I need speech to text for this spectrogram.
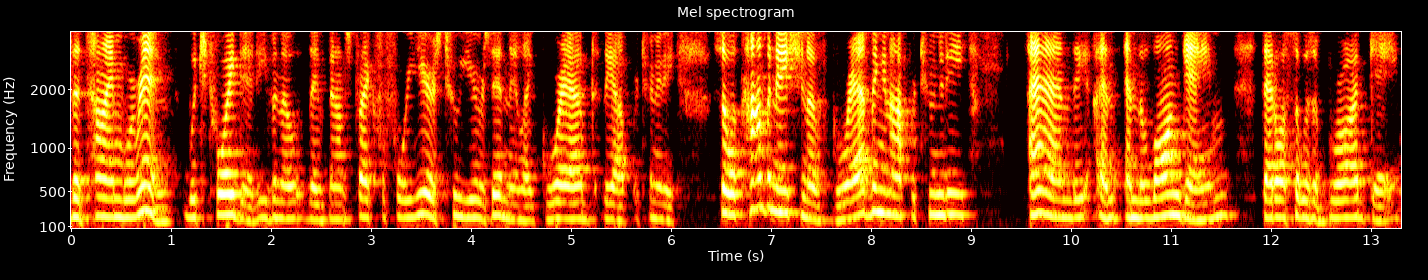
the time we're in which Troy did even though they've been on strike for four years two years in they like grabbed the opportunity so a combination of grabbing an opportunity and the and, and the long game that also is a broad game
